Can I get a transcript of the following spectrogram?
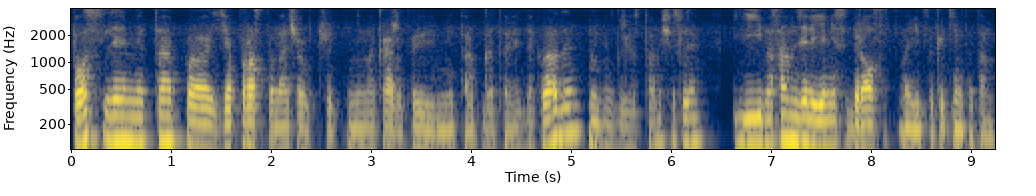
После метапа я просто начал чуть не на каждый метап готовить доклады, на MixJS в том числе. И на самом деле я не собирался становиться каким-то там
